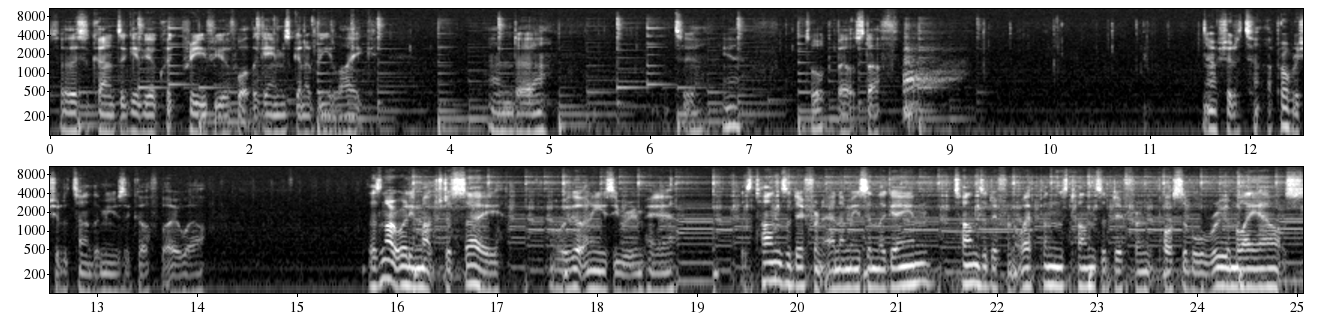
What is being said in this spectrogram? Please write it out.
So this is kind of to give you a quick preview of what the game's going to be like. And uh, to, yeah, talk about stuff. I should have. I probably should have turned the music off, but oh well. There's not really much to say. Well, we got an easy room here. There's tons of different enemies in the game, tons of different weapons, tons of different possible room layouts.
